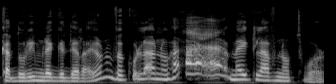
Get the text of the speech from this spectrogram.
כדורים נגד הריון, וכולנו, אה, make love not war.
